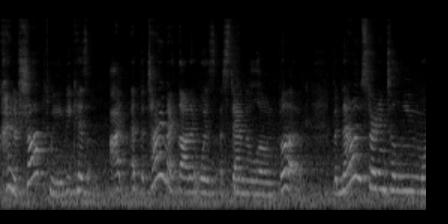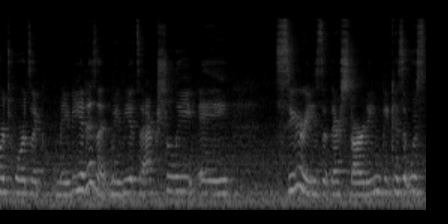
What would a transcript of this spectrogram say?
kind of shocked me because I, at the time I thought it was a standalone book but now I'm starting to lean more towards like maybe it isn't maybe it's actually a series that they're starting because it was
